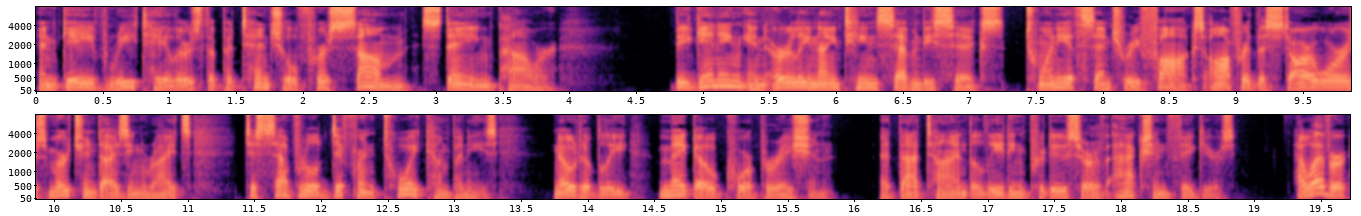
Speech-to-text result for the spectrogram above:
and gave retailers the potential for some staying power. Beginning in early 1976, 20th Century Fox offered the Star Wars merchandising rights to several different toy companies, notably Mego Corporation, at that time the leading producer of action figures. However,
